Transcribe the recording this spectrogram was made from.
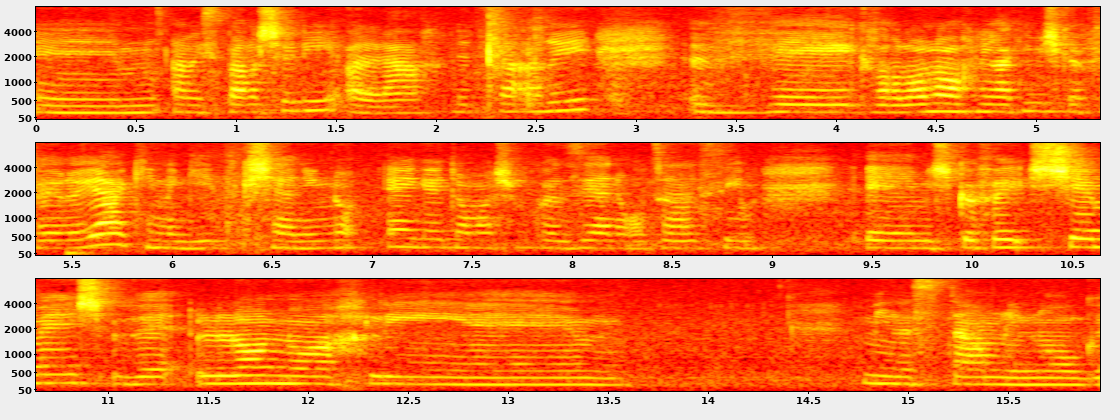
אה, המספר שלי עלה לצערי וכבר לא נוח לי רק עם משקפי ראייה כי נגיד כשאני נוהגת או משהו כזה אני רוצה לשים אה, משקפי שמש ולא נוח לי מן הסתם לנהוג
